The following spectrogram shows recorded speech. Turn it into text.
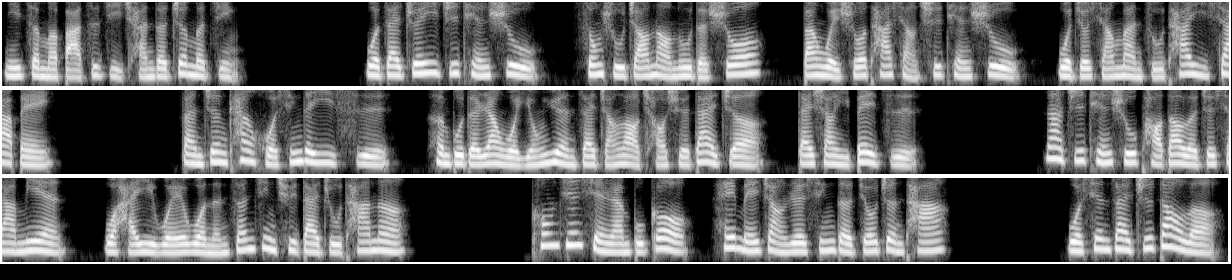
你怎么把自己缠得这么紧？”我在追一只田鼠。松鼠爪恼怒的说：“班委说他想吃田鼠，我就想满足他一下呗。”反正看火星的意思，恨不得让我永远在长老巢穴待着，待上一辈子。那只田鼠跑到了这下面，我还以为我能钻进去带住它呢。空间显然不够，黑莓长热心的纠正他。我现在知道了，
